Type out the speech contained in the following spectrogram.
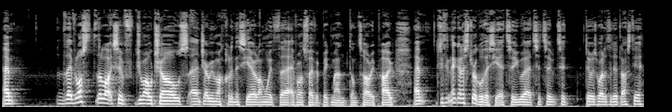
Um, they've lost the likes of Jamaal Charles, uh, Jeremy Maclin this year, along with uh, everyone's favourite big man Dontari Poe. Um, do you think they're going to struggle this year to, uh, to, to, to do as well as they did last year?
